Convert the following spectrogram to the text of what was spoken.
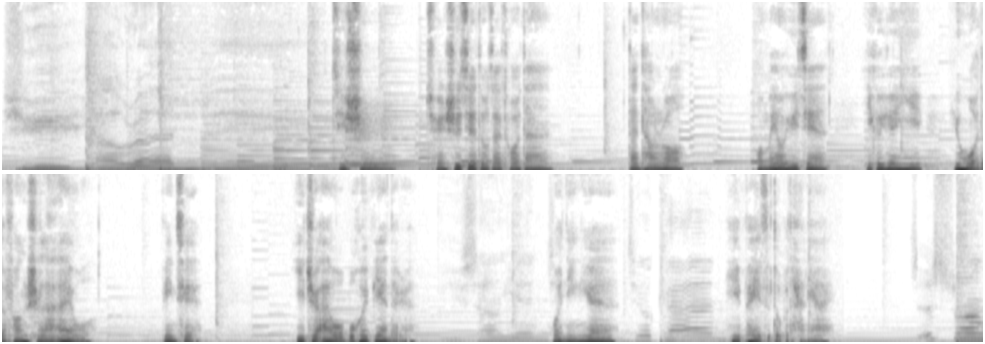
需要人陪。即使全世界都在脱单，但倘若我没有遇见一个愿意用我的方式来爱我，并且一直爱我不会变的人，我宁愿一辈子都不谈恋爱。这双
